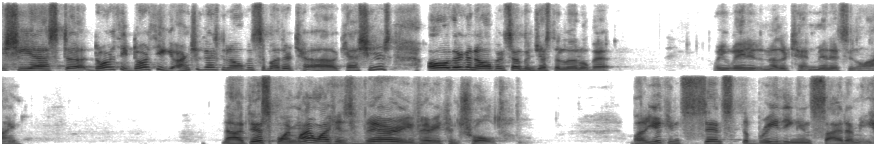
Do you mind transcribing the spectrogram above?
she asked uh, Dorothy, Dorothy, aren't you guys going to open some other t- uh, cashiers? Oh, they're going to open some in just a little bit. We waited another 10 minutes in line. Now, at this point, my wife is very, very controlled, but you can sense the breathing inside of me.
